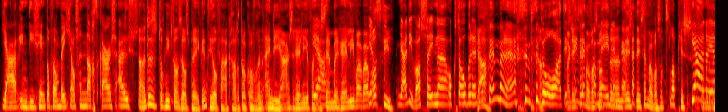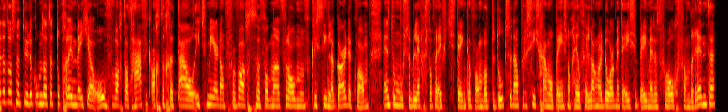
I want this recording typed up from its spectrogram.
jaar in die zin toch wel een beetje als een nachtkaars uit. Nou, dat is toch niet vanzelfsprekend? Heel vaak gaat het ook over een eindejaarsrally of een Ja. decemberrally. Waar, waar Ja. was die? Ja, die was in eh, oktober en Ja. november. Hè? Ik bedoel, het is maar geen december wet was, van mede en eh, persen. december was wat slapjes. Ja, nou ja, dat was natuurlijk omdat het toch een beetje onverwacht dat Havik-achtige taal iets meer dan verwacht eh, van vooral Christine Lagarde kwam. En toen moesten beleggers toch eventjes denken van wat bedoelt ze nou precies? Gaan we opeens nog heel veel langer door met de ECB met het verhogen van de rente?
